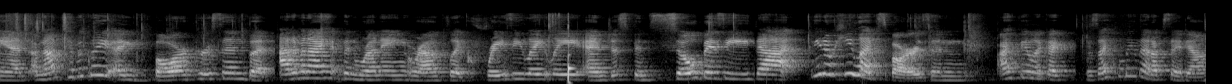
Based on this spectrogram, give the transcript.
and I'm not typically a bar person, but Adam and I have been running around like crazy lately and just been so busy that, you know, he likes bars and I feel like I, was I holding that upside down?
